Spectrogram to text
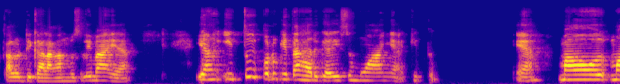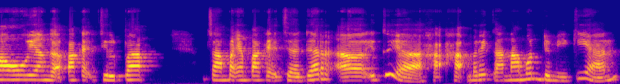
Kalau di kalangan muslimah ya. Yang itu perlu kita hargai semuanya gitu. Ya mau mau yang nggak pakai jilbab sampai yang pakai cadar uh, itu ya hak-hak mereka. Namun demikian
